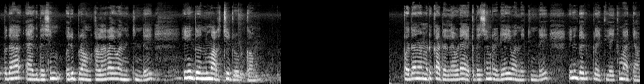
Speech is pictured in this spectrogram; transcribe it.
ഇപ്പൊ ഏകദേശം ഒരു ബ്രൗൺ കളറായി വന്നിട്ടുണ്ട്. ഇനി ഇതൊന്ന് മറച്ചിട്ട് കൊടുക്കാം. അപ്പോൾ അതാ നമ്മുടെ കടല ഇവിടെ ഏകദേശം റെഡിയായി വന്നിട്ടുണ്ട്. ഇനി ഇതൊരു പ്ലേറ്റിലേക്ക് മാറ്റാം.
